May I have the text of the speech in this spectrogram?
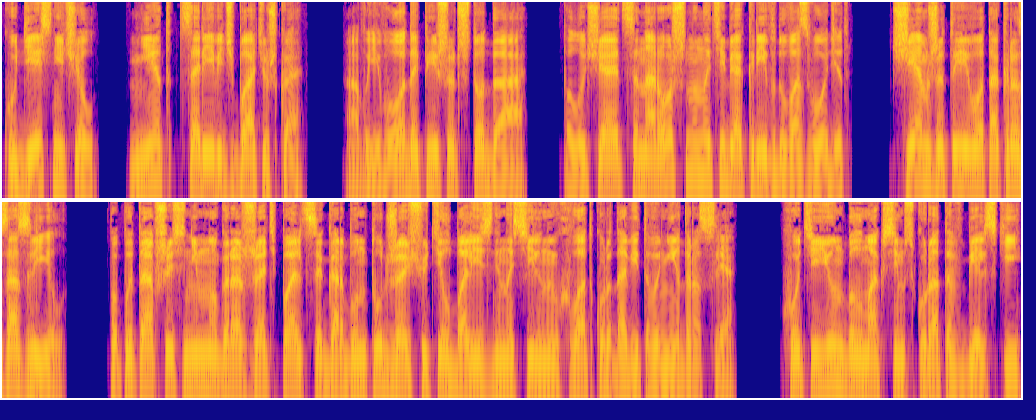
Кудесничал? Нет, царевич-батюшка. А воевода пишет, что да. Получается, нарочно на тебя кривду возводит. Чем же ты его так разозлил?» Попытавшись немного разжать пальцы, Горбун тут же ощутил болезненно сильную хватку родовитого недоросля. Хоть и юн был Максим Скуратов-Бельский,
